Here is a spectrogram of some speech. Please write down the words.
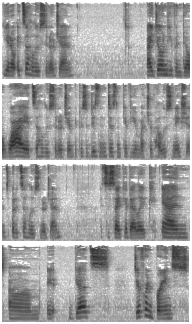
you know it's a hallucinogen. I don't even know why it's a hallucinogen because it doesn't doesn't give you much of hallucinations but it's a hallucinogen. It's a psychedelic and um, it gets different brains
